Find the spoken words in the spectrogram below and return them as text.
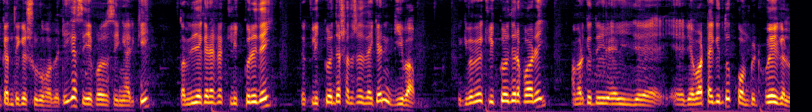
এখান থেকে শুরু হবে, ঠিক আছে? এই প্রসেসিং আর কি। তো আমি যদি এখানে একটা ক্লিক করে দিই, তো ক্লিক করে দেওয়ার সাথে সাথে দেখেন গিভ আপ তো কীভাবে ক্লিক করে দেওয়ার পরেই আমার কিন্তু এই যে রেবারটা কিন্তু কমপ্লিট হয়ে গেল।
